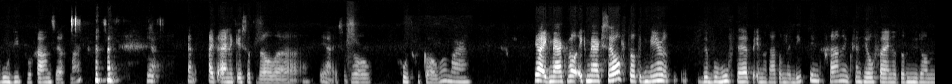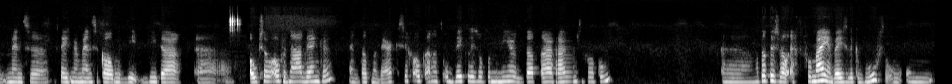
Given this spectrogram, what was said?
hoe diep we gaan, zeg maar. Ja. en uiteindelijk is dat wel, uh, ja, is dat wel goed gekomen. Maar ja, ik merk wel, ik merk zelf dat ik meer de behoefte heb inderdaad om de diepte in te gaan. En ik vind het heel fijn dat er nu dan mensen, steeds meer mensen komen die, die daar uh, ook zo over nadenken. En dat mijn werk zich ook aan het ontwikkelen is op een manier dat daar ruimte voor komt. Uh, want dat is wel echt voor mij een wezenlijke behoefte om, om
